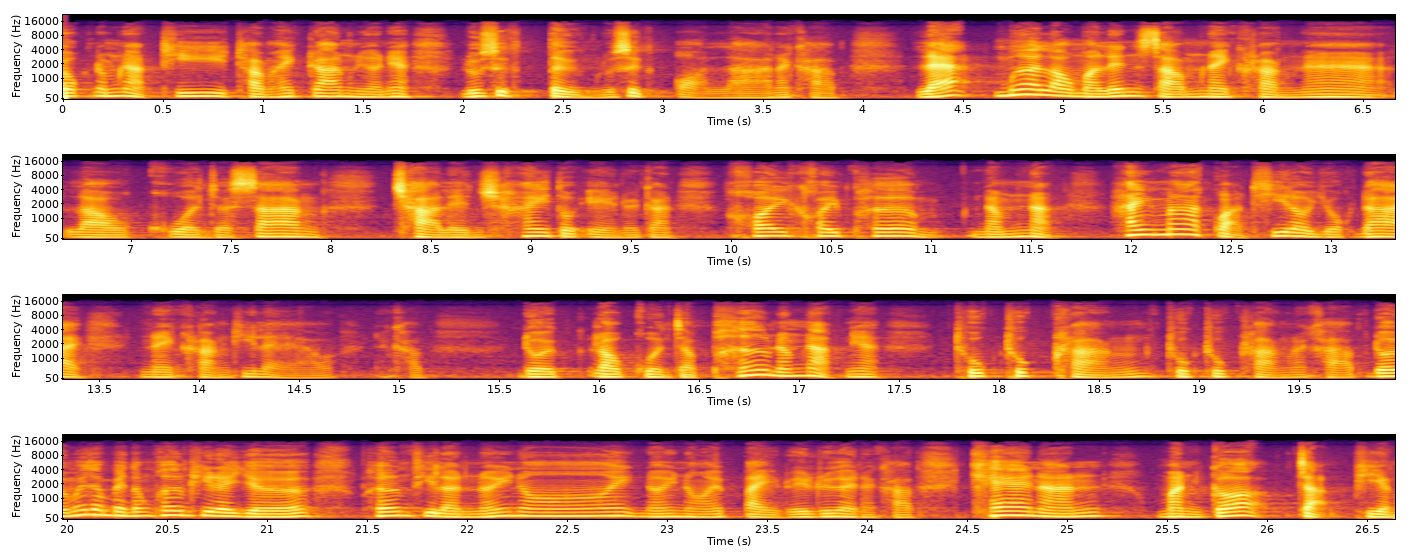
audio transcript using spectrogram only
ยกน้ำหนักที่ทำให้กล้ามเนื้อเนี่ยรู้สึกตึงรู้สึกอ่อนล้านะครับ และเมื่อเรามาเล่นซ้ำในครั้งหน้า เราควรจะสร้าง challenge ให้ตัวเองโดยการค่อยๆเพิ่มน้ำหนักให้มากกว่าที่เรายกได้ในครั้งที่แล้วนะครับ โดยเราควรจะเพิ่มน้ำหนักเนี่ยทุกๆ ครั้งทุกๆ ครั้งนะครับ โดยไม่จำเป็นต้องเพิ่มทีละเยอะ เพิ่มทีละน้อยๆ น้อยๆ ไปเรื่อยๆ นะครับ แค่นั้นมันก็จะเพียง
